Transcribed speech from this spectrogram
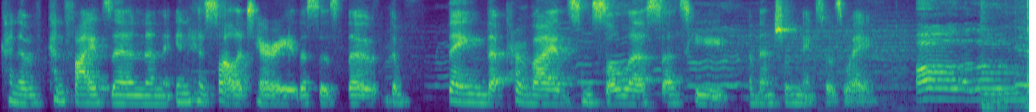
kind of confides in. And in his solitary this is the the thing that provides some solace as he eventually makes his way. All alone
